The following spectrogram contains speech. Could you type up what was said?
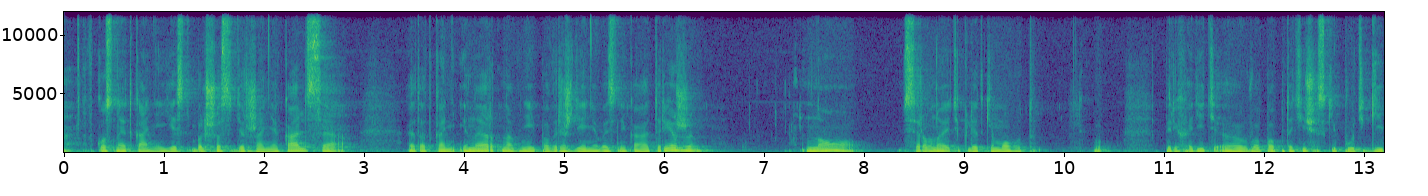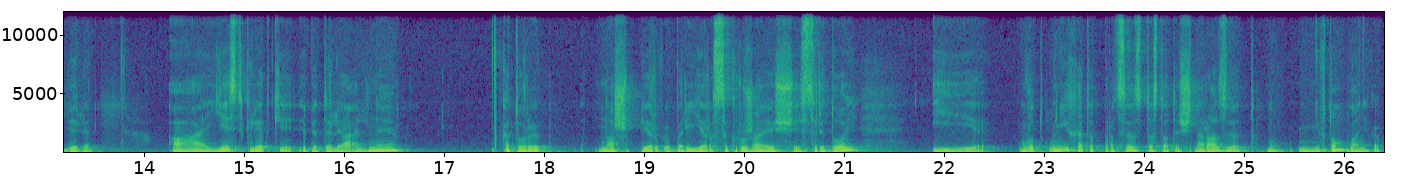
в костной ткани есть большое содержание кальция, эта ткань инертна, в ней повреждения возникают реже, но все равно эти клетки могут переходить э, в апоптотический путь гибели. А есть клетки эпителиальные, которые наш первый барьер с окружающей средой, и вот у них этот процесс достаточно развит, ну, не в том плане, как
